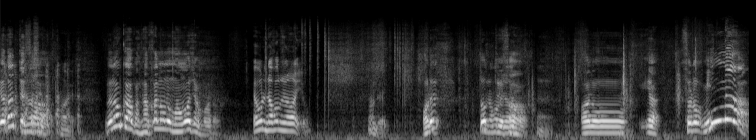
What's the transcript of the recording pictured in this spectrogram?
いやだってさはい。布川が中野のままじゃんまだ。え、俺中野じゃないよ。なんで？あれ？だってさ、うん。あのーいやそのみんな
